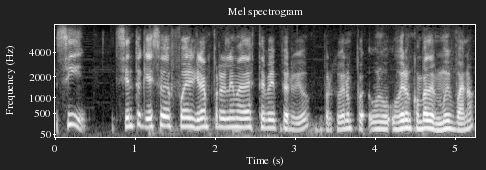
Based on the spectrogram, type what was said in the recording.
Sí, siento que eso fue el gran problema de este pay-per-view, porque hubieron, hubieron combates muy buenos,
